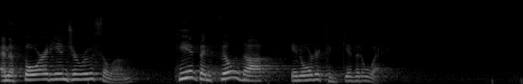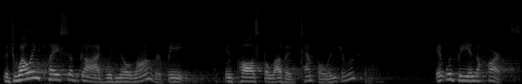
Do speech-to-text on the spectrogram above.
an authority in Jerusalem. He had been filled up in order to give it away. The dwelling place of God would no longer be in Paul's beloved temple in Jerusalem, it would be in the hearts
